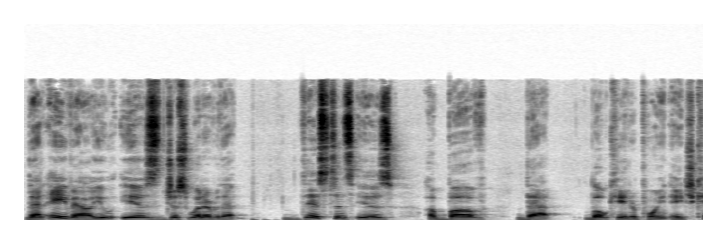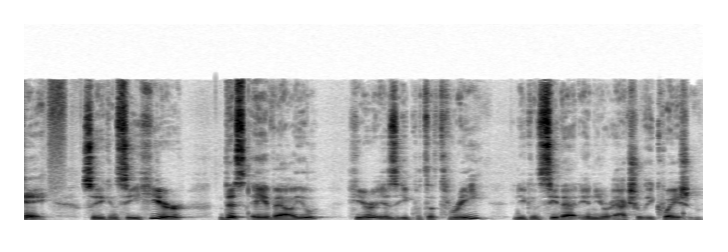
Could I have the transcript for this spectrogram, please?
that a value is just whatever that distance is above that locator point hk. So you can see here, this a value here is equal to 3, and you can see that in your actual equation.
